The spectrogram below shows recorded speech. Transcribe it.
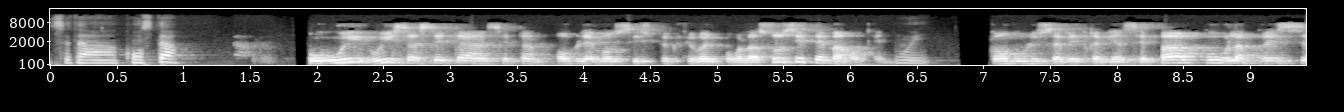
c'est un constat. Oui, oui, ça c'est un, c'est un problème aussi structurel pour la société marocaine. Oui. Comme vous le savez très bien, c'est pas pour la presse,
